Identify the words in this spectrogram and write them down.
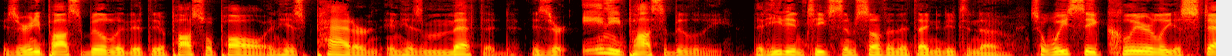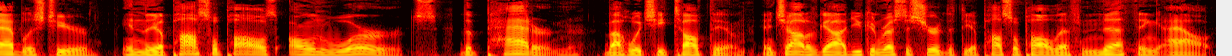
Is there any possibility that the Apostle Paul, in his pattern, in his method, is there any possibility that he didn't teach them something that they needed to know. So we see clearly established here in the Apostle Paul's own words the pattern by which he taught them. And, child of God, you can rest assured that the Apostle Paul left nothing out.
